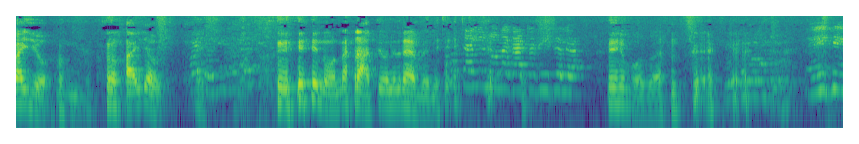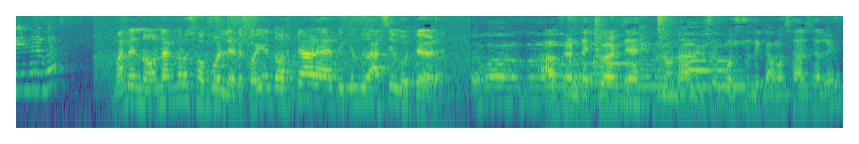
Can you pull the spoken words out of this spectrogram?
ପାଇଯିବ ପାଇଯାଉ ନନା ରାତି ଅନିଦ୍ରା ହେବେନି ଭଗବାନ ମାନେ ନନାଙ୍କର ସବୁବେଳେ ଲେଟ୍ କହିବେ ଦଶଟା ବେଳେ ଆଜି କିନ୍ତୁ ଆସିବେ ଗୋଟେ ବେଳେ ଆଉ ଫ୍ରେଣ୍ଡ ଦେଖିପାରୁଛେ ନନା ଅଲରେଡ଼ି ସବୁ ପ୍ରସ୍ତୁତି କାମ ସାରି ସାରିଲେଣି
